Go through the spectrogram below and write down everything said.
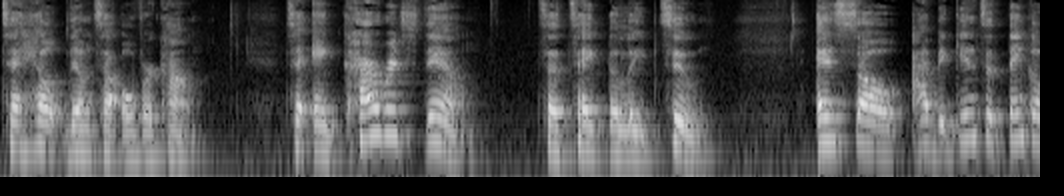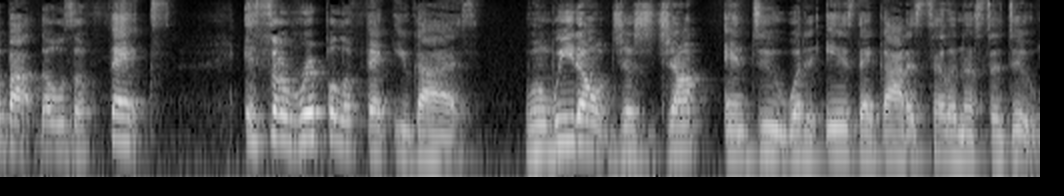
to help them to overcome, to encourage them to take the leap too. And so I begin to think about those effects it's a ripple effect, you guys, when we don't just jump and do what it is that God is telling us to do.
